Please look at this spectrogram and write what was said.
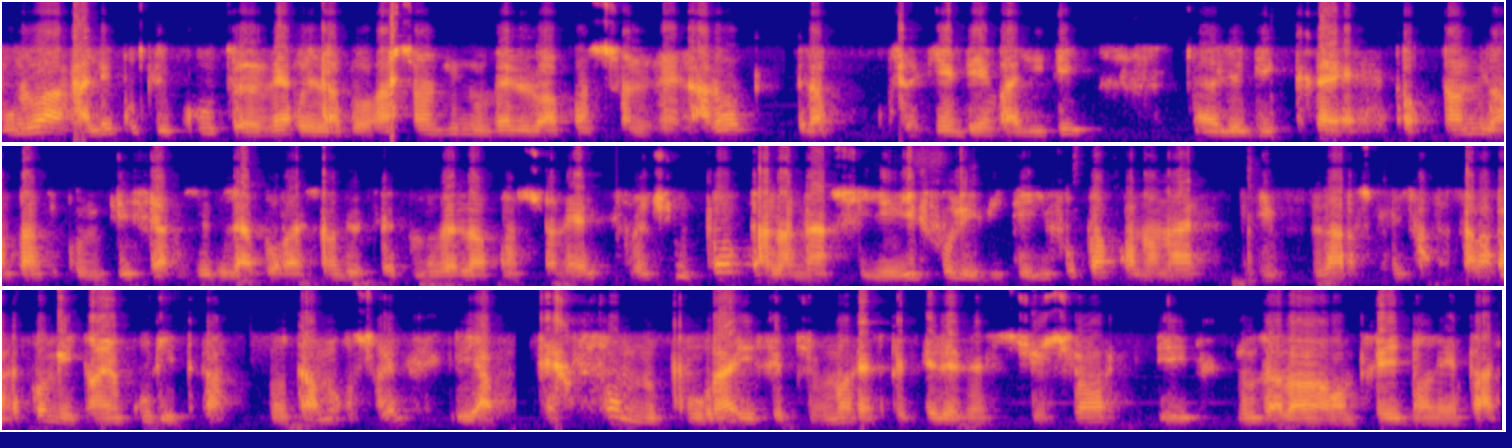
vouloir aller coûte que coûte vers l'élaboration d'une nouvelle loi constitutionnelle, alors que la vient d'invalider euh, le décret portant mis en place du comité chargé d'élaboration de cette nouvelle loi constitutionnelle c'est une porte à l'anarchie et il faut l'éviter. Il ne faut pas qu'on en arrive là parce que ça, ça va paraître comme étant un coup d'État, ne pourra effectivement respecter les institutions et nous allons rentrer dans l'impasse.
